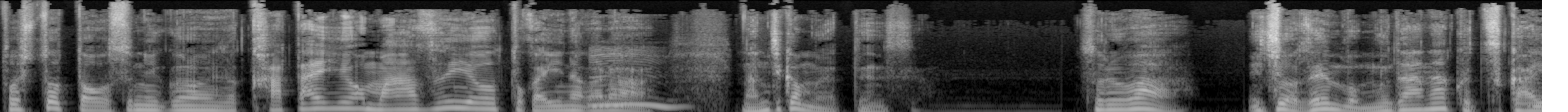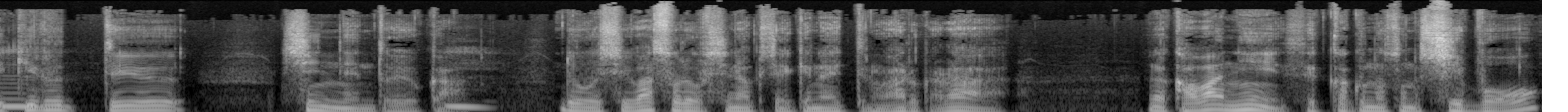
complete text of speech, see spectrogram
年取ったオス肉の硬いよまずいよとか言いながら何時間もやってるんですよ。それは一応全部無駄なく使い切るっていう信念というか、うん、漁師はそれをしなくちゃいけないっていうのがあるから川にせっかくのその脂肪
